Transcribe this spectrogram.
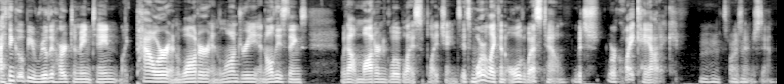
I think it would be really hard to maintain like power and water and laundry and all these things without modern globalized supply chains. It's more like an old west town, which were quite chaotic, mm-hmm. as far as I understand.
